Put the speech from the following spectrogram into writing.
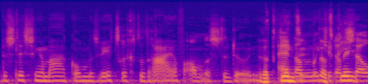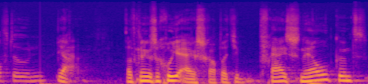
beslissingen maken om het weer terug te draaien of anders te doen. Klinkt- en dan moet je dat klinkt- zelf doen. Ja. Dat klinkt als een goede eigenschap. Dat je vrij snel kunt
